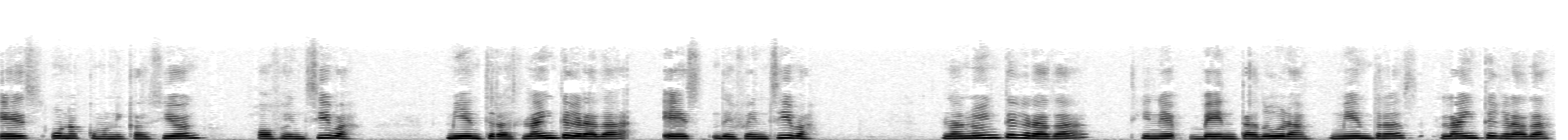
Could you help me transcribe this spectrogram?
es una comunicación ofensiva, mientras la integrada es defensiva. La no integrada tiene venta dura, mientras la integrada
